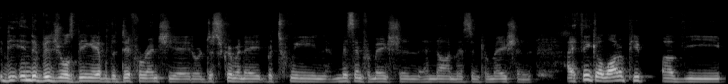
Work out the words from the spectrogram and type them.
the individuals being able to differentiate or discriminate between misinformation and non-misinformation, I think a lot of people of the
